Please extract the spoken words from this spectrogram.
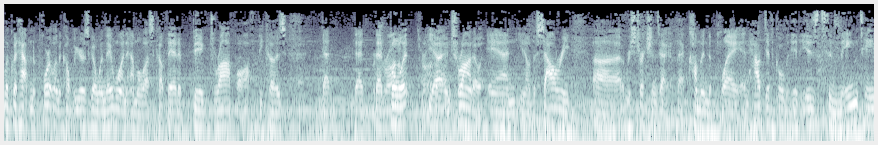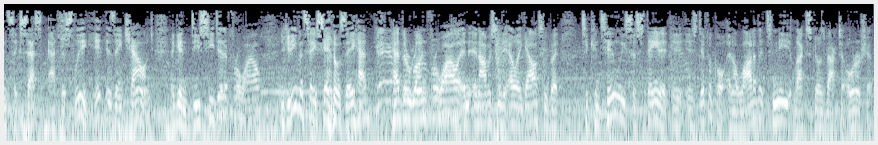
look what happened to Portland a couple years ago when they won MLS Cup. They had a big drop off because that that that Toronto. bullet, Toronto. yeah, in Toronto, and you know the salary uh, restrictions that, that come into play, and how difficult it is to maintain success at this league. It is a challenge. Again, DC did it for a while. You could even say San Jose had had their run for a while, and, and obviously the LA Galaxy. But to continually sustain it i- difficult, and a lot of it to me, Lex, goes back to ownership.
